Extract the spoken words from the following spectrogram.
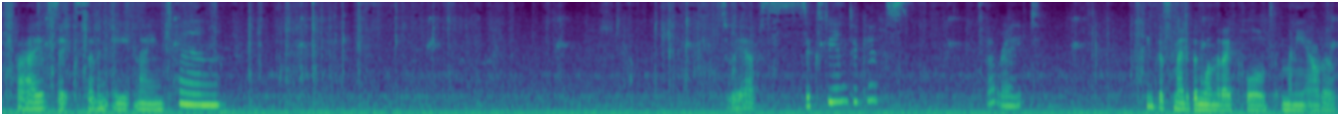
Five, six, seven, eight, nine, ten. So we have 60 in tickets that right? I think this might have been one that I pulled money out of.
